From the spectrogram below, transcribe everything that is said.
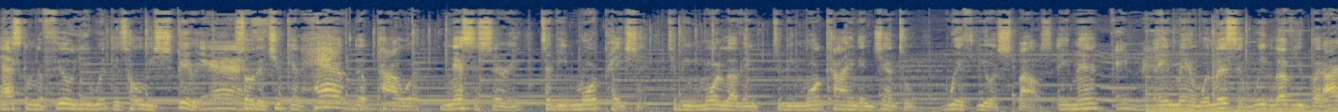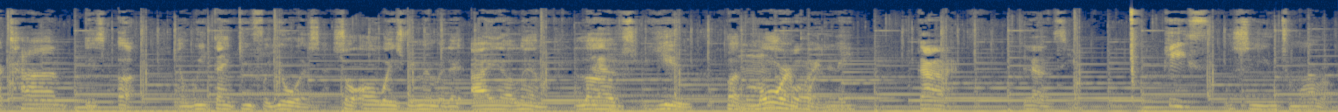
Ask Him to fill you with His Holy Spirit yes. so that you can have the power necessary to be more patient, to be more loving, to be more kind and gentle with your spouse. Amen? Amen. Amen. Well, listen, we love you, but our time is up. And we thank you for yours. So always remember that ILM loves you, but more importantly, God loves you. Peace. We'll see you tomorrow.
